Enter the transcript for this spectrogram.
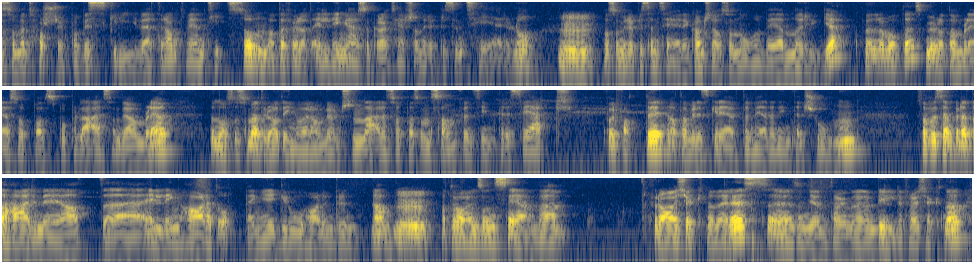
som et forsøk på å beskrive et eller annet ved en tidsånd. At jeg føler at Elling er en sånn karakter som representerer noe. Mm. Og som representerer kanskje også noe ved Norge, på en eller annen måte, som gjorde at han ble såpass populær som det han ble. Men også som jeg tror at Ingvar Ambjørnsen er en såpass sånn samfunnsinteressert forfatter. At han ville skrevet det med den intensjonen. Så f.eks. dette her med at eh, Elling har dette opphenget i Gro Harlem Brundtland. Mm. At du har en sånn scene fra kjøkkenet deres, som sånn gjentagende bilder fra kjøkkenet.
